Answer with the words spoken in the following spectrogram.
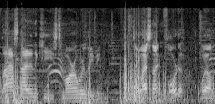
Last night in the Keys. Tomorrow we're leaving. It's our last night in Florida. Well,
